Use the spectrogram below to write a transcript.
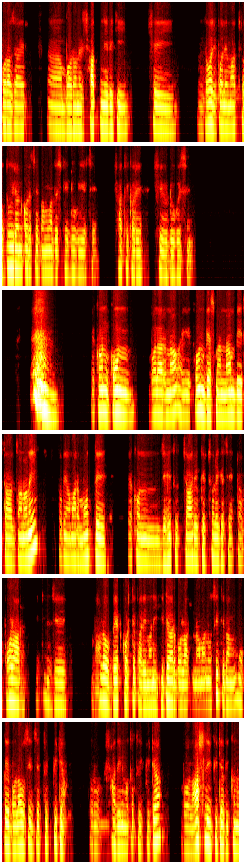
পরাজয়ের বরণের স্বাদ নেবে কি? সেই দশ বলে মাত্র দুই রান করেছে বাংলাদেশকে, ডুবিয়েছে। সাথে করে সেও ডুবেছে। এখন কোন বলার নাম কোন ব্যাটসম্যান নামবে তা জানা নেই। তবে আমার মতে এখন যেহেতু চার উইকেট চলে গেছে একটা বলার যে ভালো ব্যাট করতে পারে মানে হিটার বলার নামানো উচিত এবং ওকে বলা উচিত যে, তুই পিটা, তোর স্বাধীন মতো তুই পিটা, বল, আসলেই পিটাবি কোনো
